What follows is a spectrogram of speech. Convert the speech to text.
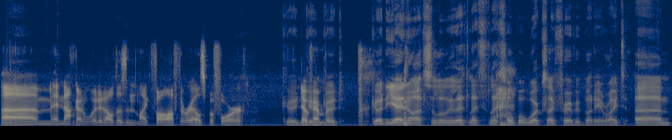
Um, and knock on wood, it all doesn't like fall off the rails before good, November. Good, good, good. Yeah, no, absolutely. Let, let's let's hope it works out for everybody, right? Um,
